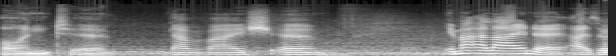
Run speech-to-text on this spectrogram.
Und äh, da war ich äh, immer alleine. Also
